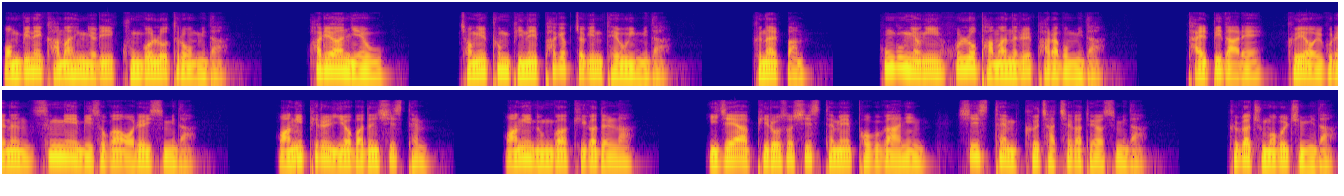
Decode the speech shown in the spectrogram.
원빈의 가마 행렬이 궁궐로 들어옵니다. 화려한 예우. 정일품 빈의 파격적인 대우입니다. 그날 밤 홍국영이 홀로 밤하늘을 바라봅니다. 달빛 아래 그의 얼굴에는 승리의 미소가 어려 있습니다. 왕이 피를 이어받은 시스템. 왕이 눈과 귀가 될라. 이제야 비로소 시스템의 버그가 아닌 시스템 그 자체가 되었습니다. 그가 주먹을 쥡니다.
